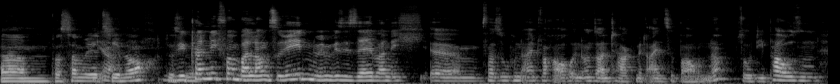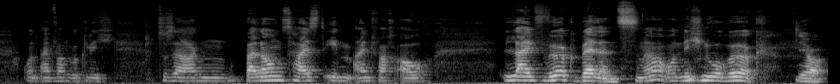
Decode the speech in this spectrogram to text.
Ähm, was haben wir jetzt ja. hier noch? Das wir können nicht von Balance reden, wenn wir sie selber nicht ähm, versuchen, einfach auch in unseren Tag mit einzubauen. Ne? So die Pausen und einfach wirklich zu sagen, Balance heißt eben einfach auch Life-Work-Balance ne? und nicht nur Work. Ja,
